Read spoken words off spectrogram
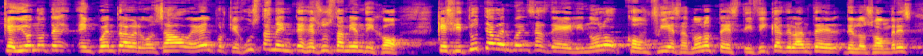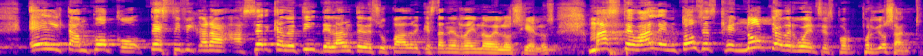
Que Dios no te encuentre avergonzado de él, porque justamente Jesús también dijo que si tú te avergüenzas de él y no lo confiesas, no lo testificas delante de, los hombres, él tampoco testificará acerca de ti delante de su Padre que está en el reino de los cielos. Más te vale entonces que no te avergüences por Dios Santo.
